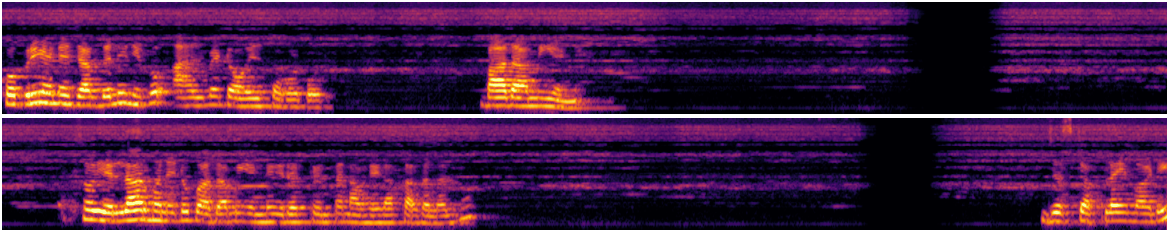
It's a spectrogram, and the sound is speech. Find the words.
ಕೊಬ್ಬರಿ ಎಣ್ಣೆ ಜಾಗದಲ್ಲಿ ನೀವು ಆಲ್ಮಂಡ್ ಆಯಿಲ್ ತೊಗೊಳ್ಬೋದು. ಬಾದಾಮಿ ಎಣ್ಣೆ. ಸೊ ಎಲ್ಲರ ಮನೇಲೂ ಬಾದಾಮಿ ಎಣ್ಣೆ ಇರುತ್ತೆ ಅಂತ ನಾವು ಹೇಳೋಕ್ಕಾಗಲ್ಲಲ್ವ ಜಸ್ಟ್ ಅಪ್ಲೈ ಮಾಡಿ.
